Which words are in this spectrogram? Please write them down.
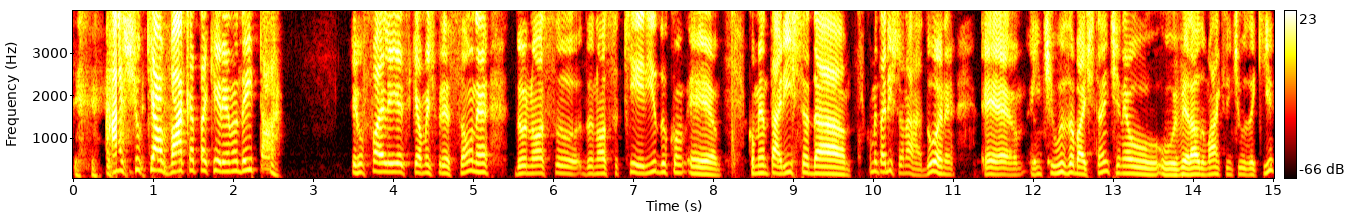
"Acho que a vaca tá querendo deitar". Eu falei esse que é uma expressão, né, do nosso do nosso querido é, comentarista da comentarista narrador, né? É, a gente usa bastante, né? O, o Everaldo Marques a gente usa aqui,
